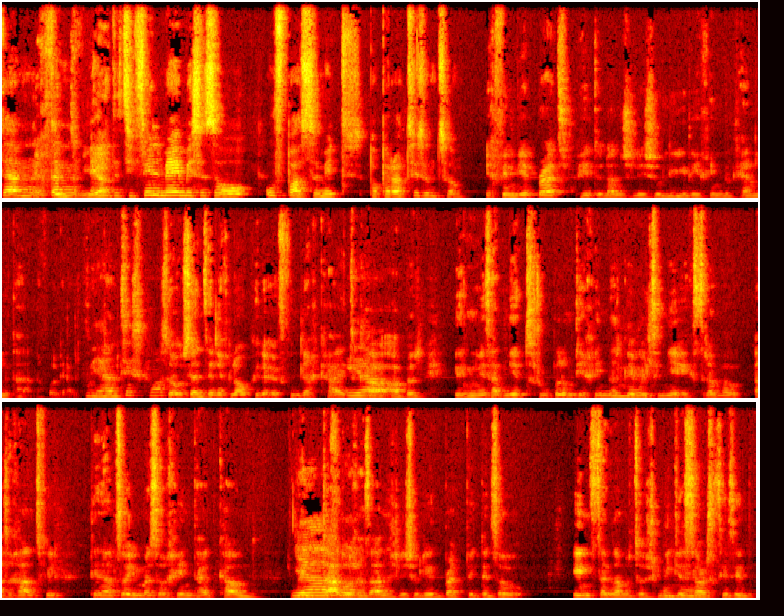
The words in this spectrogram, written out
dann, Ich dann find, hätten sie viel mehr müssen so aufpassen mit Paparazzis und so. Ich finde, wie Brad Pitt und Angelina Jolie ihre Kinder kennengelernt haben, voll geil. Wie haben sie es gemacht? So, sie haben sie glaube in der Öffentlichkeit Ja. gehabt, aber irgendwie es hat nie Trubel um die Kinder Mhm. gegeben, weil sie nie extra, also ich habe das Gefühl, die haben halt so immer so Kindheit gehabt und Ja, dadurch, dass Angelina Jolie und Brad Pitt dann so Instagram und Social Media Mhm. Stars gewesen sind,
